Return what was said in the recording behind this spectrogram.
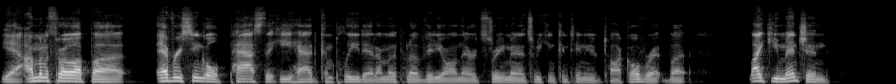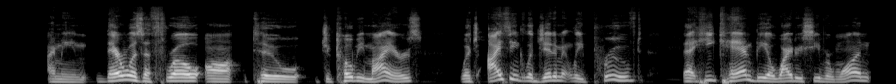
Yeah, I'm gonna throw up uh, every single pass that he had completed. I'm gonna put a video on there. It's three minutes. We can continue to talk over it. But like you mentioned, I mean, there was a throw on to Jakobi Meyers, which I think legitimately proved that he can be a wide receiver one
